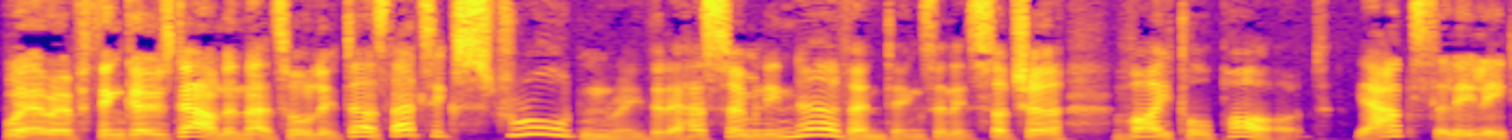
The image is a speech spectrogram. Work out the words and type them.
where everything goes down and that's all it does. That's extraordinary that it has so many nerve endings and it's such a vital part. Yeah, absolutely.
